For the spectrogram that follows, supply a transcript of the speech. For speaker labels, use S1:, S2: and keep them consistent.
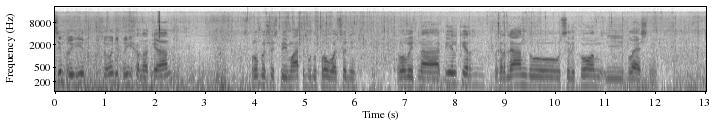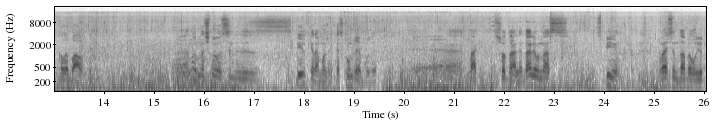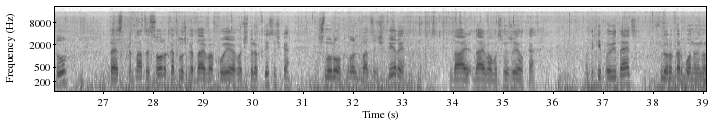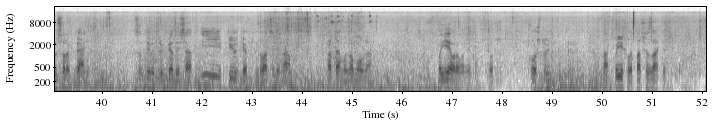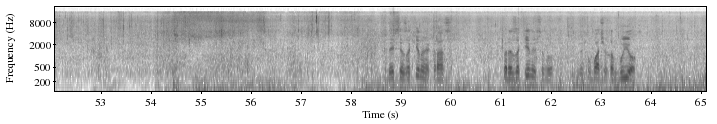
S1: Всім привіт! Сьогодні приїхав на океан. Спробую щось піймати, буду пробувати сьогодні ловити на пількер, гірлянду, силікон і блешні колебалки. Е, Ну, почну з, пількера, може якась кумбрія буде. Е, Так, що далі? Далі у нас спінінг Wesson W2. Тест 1540, катушка Daiwa Fuego 4000, шнурок 0,24, Дай- Daiwa восьмижилка. Отакий повідець флюорокарбоновий 0,45 сантиметрів 50 і пількер 20 грам. На тему замовляв. По євро вони там коштують. Так, поїхали, перший закид. Десь я закинув якраз перезакинувся, бо не побачив там буйок.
